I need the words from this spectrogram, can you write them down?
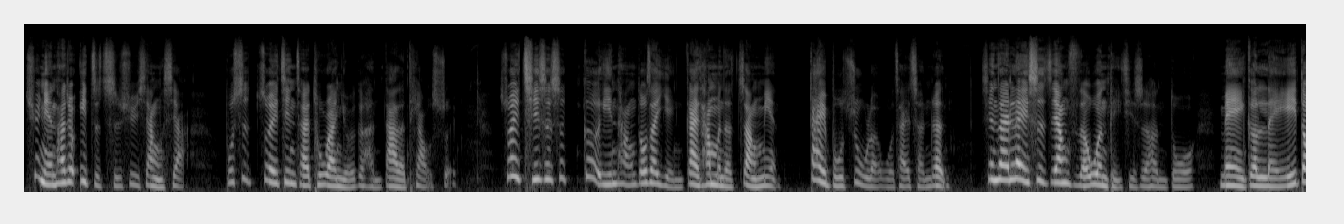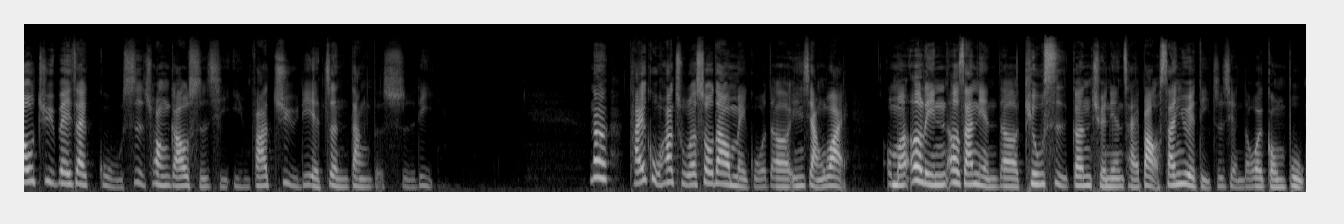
去年它就一直持续向下，不是最近才突然有一个很大的跳水。所以其实是各银行都在掩盖他们的账面，盖不住了，我才承认。现在类似这样子的问题其实很多，每个雷都具备在股市创高时期引发剧烈震荡的实力。那台股它除了受到美国的影响外，我们二零二三年的 Q 四跟全年财报三月底之前都会公布，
